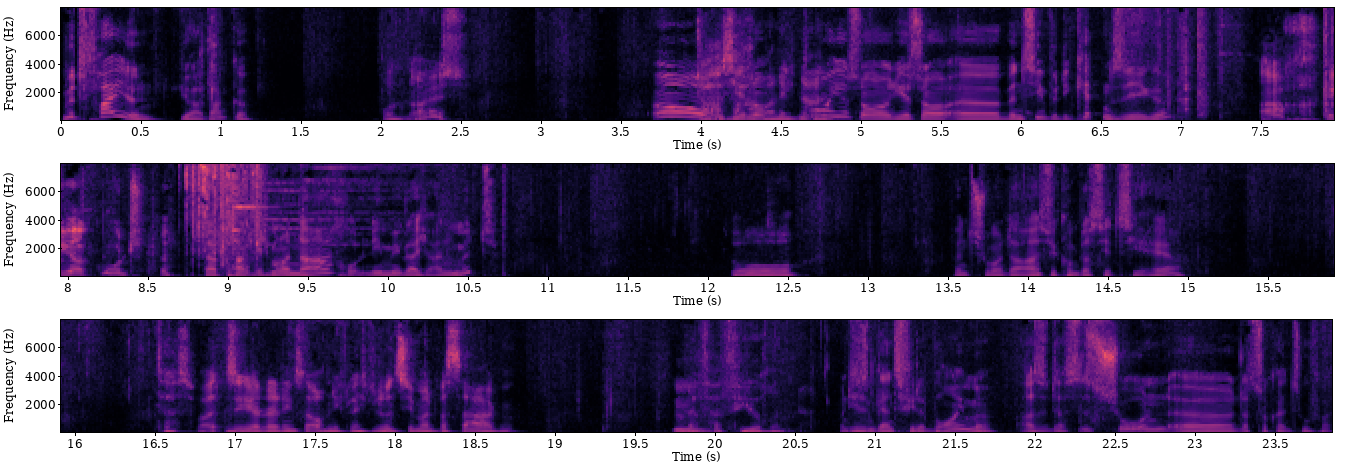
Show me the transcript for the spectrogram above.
Mit Pfeilen. Ja, danke. Oh, nice. Oh, Da hier noch, nicht nein. hier ist noch, hier ist noch äh, Benzin für die Kettensäge. Ach, ja gut. Da tanke ich mal nach und nehme mir gleich eine mit, So, wenn es schon mal da ist. Wie kommt das jetzt hierher? das weiß ich allerdings auch nicht. Vielleicht will uns jemand was sagen. Oder verführen. Und hier sind ganz viele Bäume. Also das ist schon, äh, das ist doch kein Zufall.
